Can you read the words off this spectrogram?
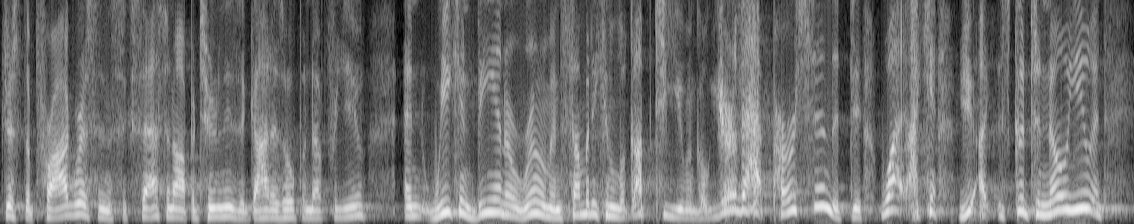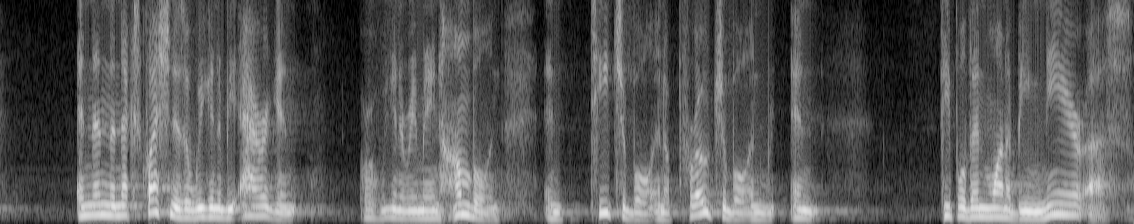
just the progress and success and opportunities that God has opened up for you. And we can be in a room and somebody can look up to you and go, You're that person that did what? I can't, you, I, it's good to know you. And, and then the next question is Are we going to be arrogant or are we going to remain humble and, and teachable and approachable? And, and people then want to be near us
